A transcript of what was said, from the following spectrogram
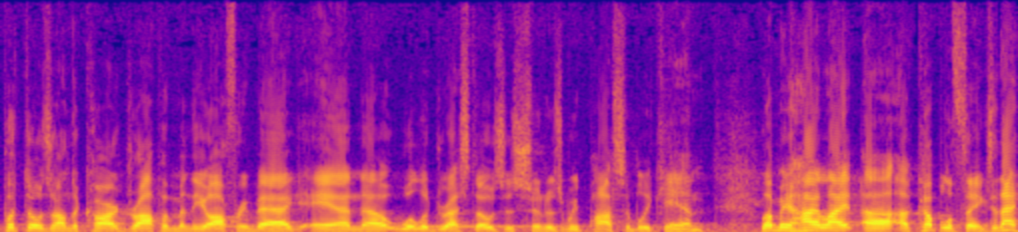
put those on the card, drop them in the offering bag, and uh, we'll address those as soon as we possibly can. Let me highlight uh, a couple of things. And I,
